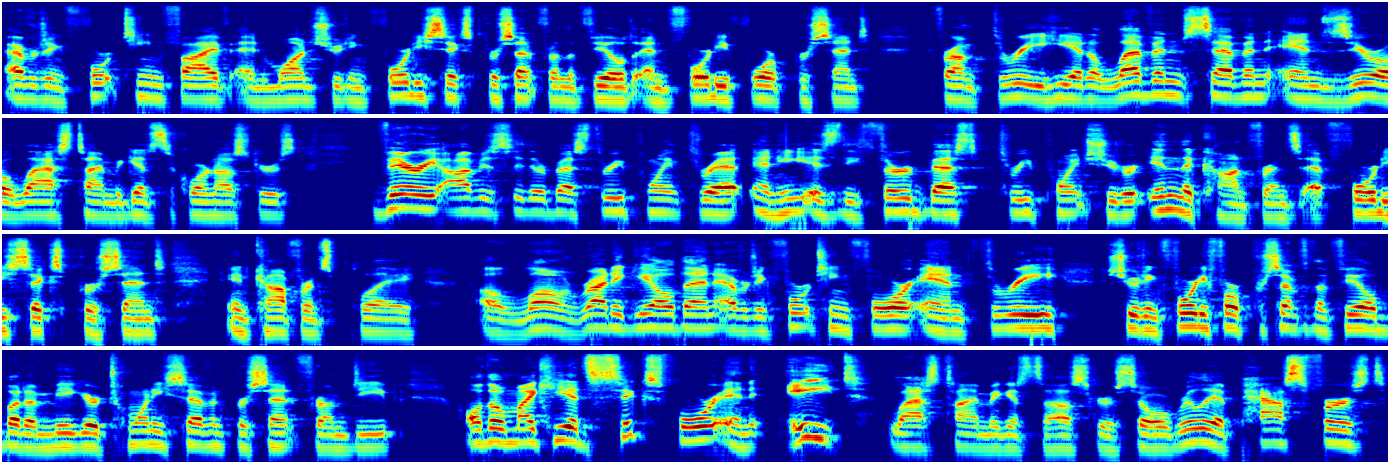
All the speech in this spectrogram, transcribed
averaging 14, 5, and 1, shooting 46% from the field and 44% from three. He had 11, 7, and 0 last time against the Cornhuskers very obviously their best three point threat, and he is the third best three point shooter in the conference at 46% in conference play alone. Roddy Gayle then averaging 14, 4, and 3, shooting 44% from the field, but a meager 27% from deep. Although, Mike, he had 6, 4, and 8 last time against the Huskers. So, really a pass first.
